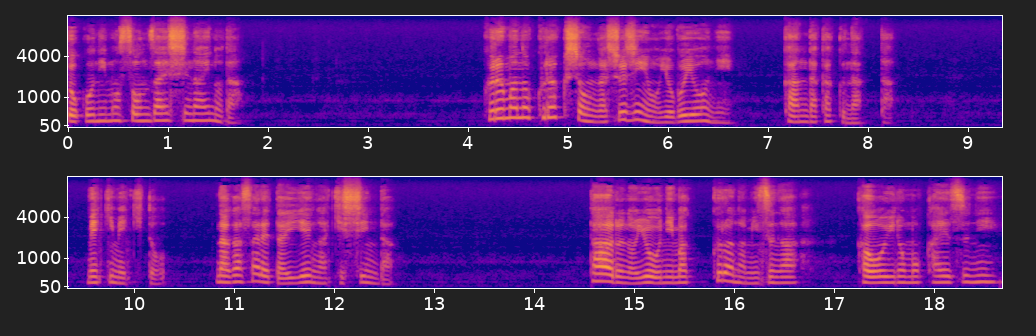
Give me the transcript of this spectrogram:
どこにも存在しないのだ。車のクラクションが主人を呼ぶように甲高くなった。めきめきと流された家がきしんだ。タールのように真っ黒な水が顔色も変えずに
